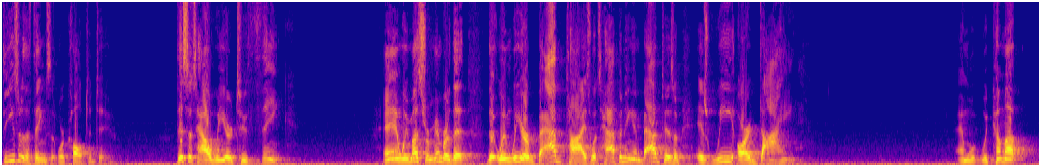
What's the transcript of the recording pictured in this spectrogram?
These are the things that we're called to do. This is how we are to think. And we must remember that, that when we are baptized, what's happening in baptism is we are dying. And we come up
